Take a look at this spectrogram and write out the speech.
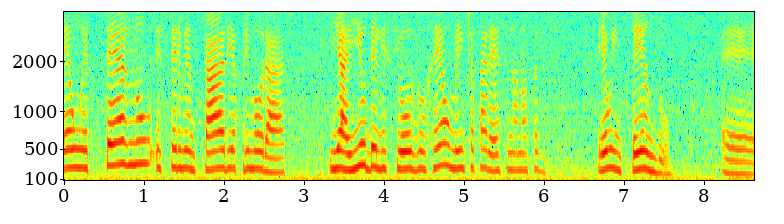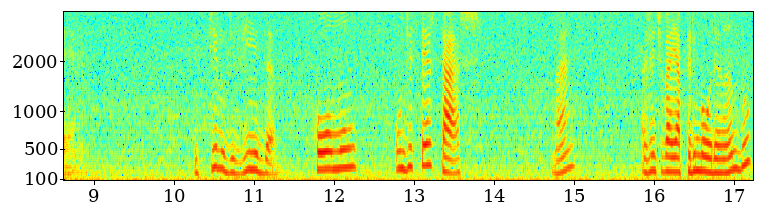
é um eterno experimentar e aprimorar. E aí o delicioso realmente aparece na nossa vida. Eu entendo é, estilo de vida como um despertar. Né? A gente vai aprimorando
